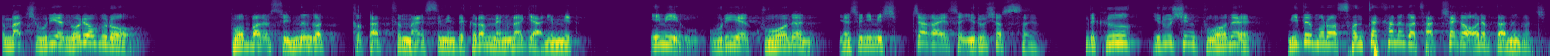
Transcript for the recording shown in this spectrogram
마치 우리의 노력으로 구원받을 수 있는 것, 것 같은 말씀인데 그런 맥락이 아닙니다. 이미 우리의 구원은 예수님이 십자가에서 이루셨어요. 근데 그 이루신 구원을 믿음으로 선택하는 것 자체가 어렵다는 거죠.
